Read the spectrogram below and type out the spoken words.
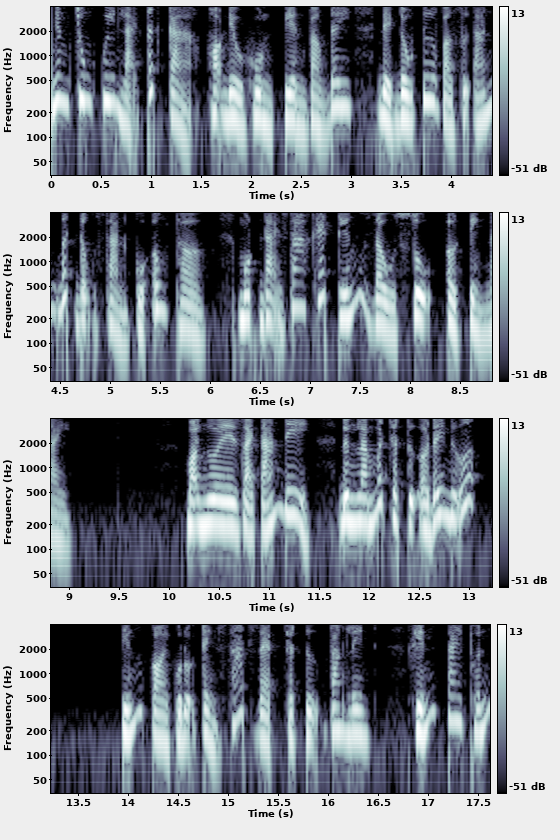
nhưng chung quy lại tất cả họ đều hùn tiền vào đây để đầu tư vào dự án bất động sản của ông Thờ, một đại gia khét tiếng giàu sụ ở tỉnh này. Mọi người giải tán đi, đừng làm mất trật tự ở đây nữa. Tiếng còi của đội cảnh sát dẹp trật tự vang lên, khiến tai Thuấn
